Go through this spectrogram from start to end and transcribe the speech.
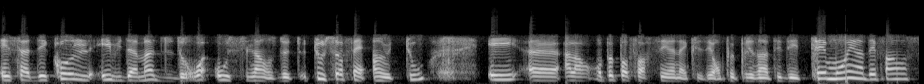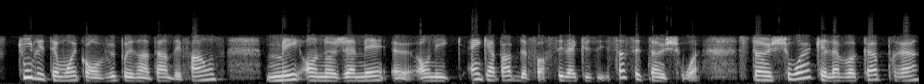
et ça découle évidemment du droit au silence. De, tout ça fait un tout. Et euh, alors, on peut pas forcer un accusé. On peut présenter des témoins en défense, tous les témoins qu'on veut présenter en défense, mais on n'a jamais, euh, on est incapable de forcer l'accusé. Ça, c'est un choix. C'est un choix que l'avocat prend.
